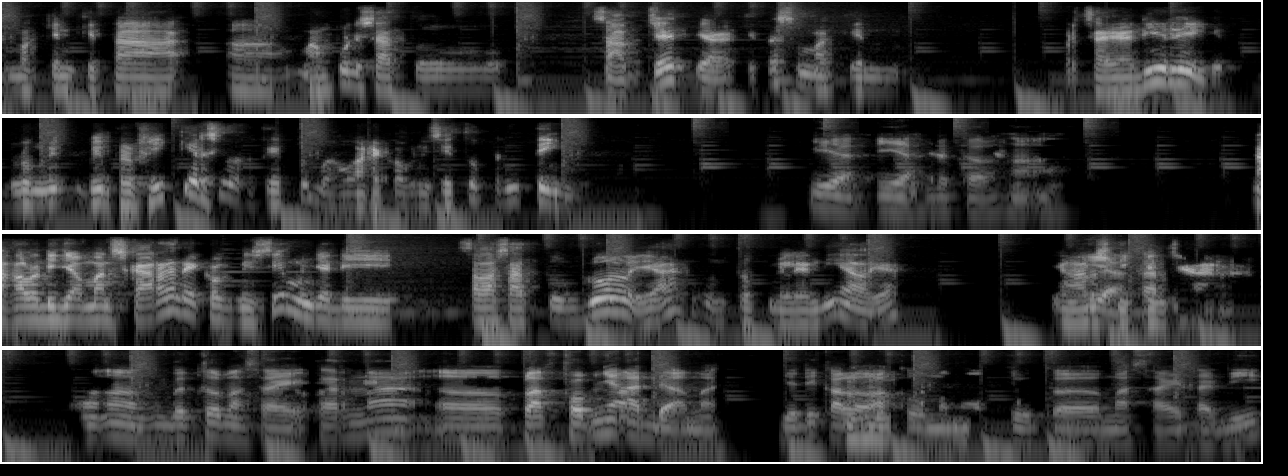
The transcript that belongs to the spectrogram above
Semakin kita uh, mampu di satu subjek ya kita semakin percaya diri gitu. Belum berpikir sih waktu itu bahwa rekognisi itu penting. Iya iya betul. Nah kalau di zaman sekarang rekognisi menjadi salah satu goal ya untuk milenial ya yang harus iya, dikejar. Uh, uh, betul mas Sai karena uh, platformnya ada mas jadi kalau -huh. aku mengacu ke mas Sai tadi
